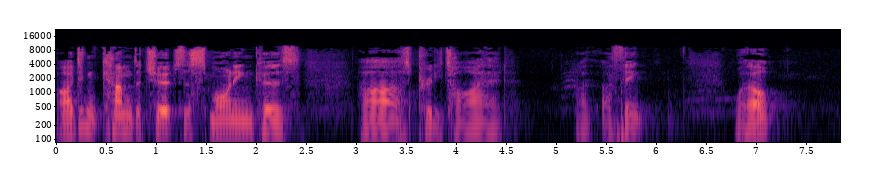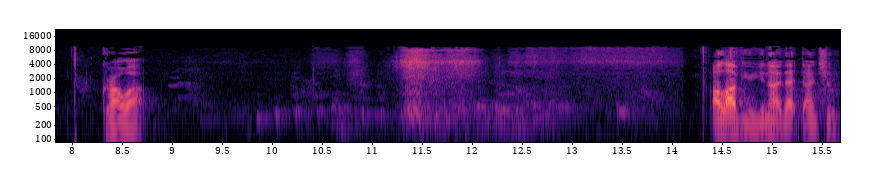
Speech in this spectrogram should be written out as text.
oh, I didn't come to church this morning because oh, ah, I was pretty tired. I, I think, well, grow up. I love you. You know that, don't you?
